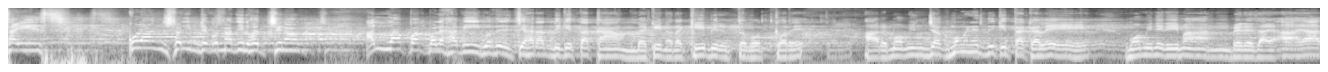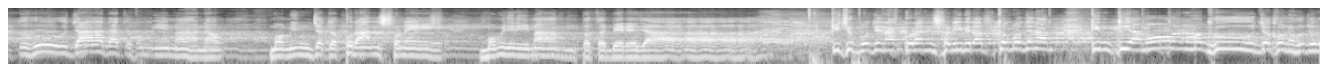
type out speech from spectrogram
সাইজ। কোরআন শরীফ যখন নাজিল হচ্ছে না, আল্লাহ পাক বলে, হাবিব, ওদের চেহারার দিকে তাকান, দেখেন ওরা কি বিরক্ত বোধ করে। আর মমিন যক মমিনের দিকে তাকালে, মমিনের ইমান বেড়ে যায়। আয়াতুহু জাদাতুহুম ঈমানাও। মমিন যত কোরআন শোনে, মমিনের ইমান তত বেড়ে যায়। কিছু বোঝে না কোরআন শরীফের অর্থ বোঝে না, কিন্তু এমন মধু যখন হুজুর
